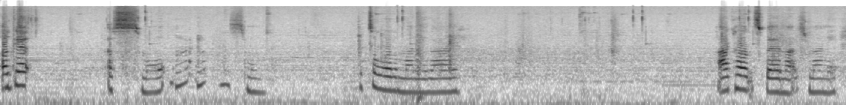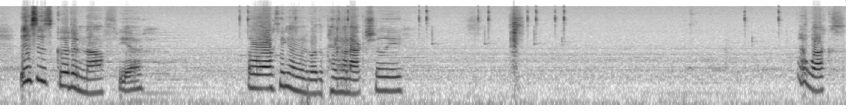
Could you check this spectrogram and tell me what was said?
I'll get a small, uh, not small. It's a lot of money though. I can't spare much money. This is good enough, yeah. Oh, I think I'm gonna go with the penguin actually. It works.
